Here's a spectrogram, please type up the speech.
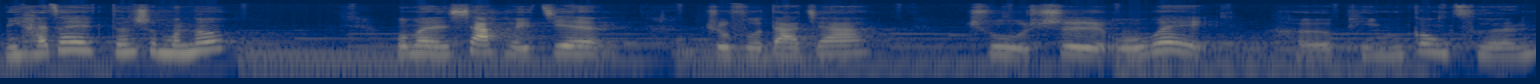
你还在等什么呢？我们下回见，祝福大家处事无畏，和平共存。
